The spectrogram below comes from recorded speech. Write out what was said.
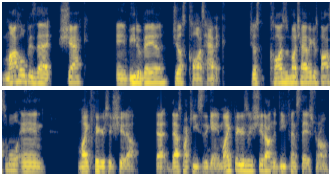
my hope is that Shaq and Vita Vea just cause havoc, just cause as much havoc as possible, and Mike figures his shit out. That that's my keys to the game. Mike figures his shit out, and the defense stays strong.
